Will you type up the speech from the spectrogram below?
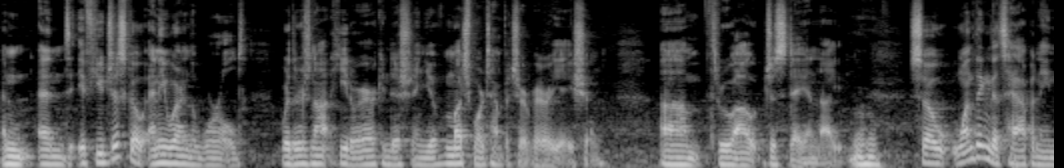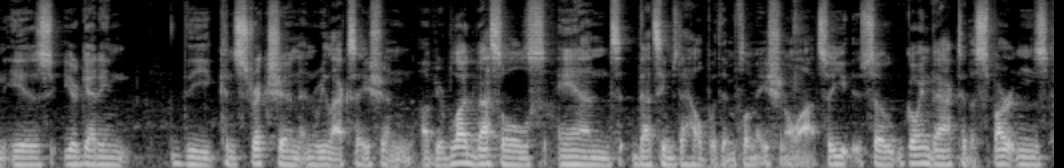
And, and if you just go anywhere in the world where there's not heat or air conditioning, you have much more temperature variation um, throughout just day and night. So one thing that's happening is you're getting the constriction and relaxation of your blood vessels, and that seems to help with inflammation a lot. So you, so going back to the Spartans,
